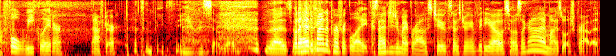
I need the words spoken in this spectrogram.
a full week later. After That's amazing. it was so good. that is But I had to find the perfect light because I had to do my brows too because I was doing a video. So I was like, ah, I might as well just grab it.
